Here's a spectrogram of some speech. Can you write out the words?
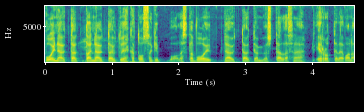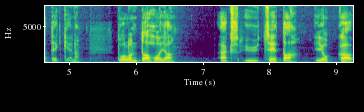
voi näyttäytyä, tai näyttäytyy ehkä tuossakin puolesta, voi näyttäytyä myös tällaisena erottelevana tekijänä. Tuolla on tahoja X, Y, Z, jotka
